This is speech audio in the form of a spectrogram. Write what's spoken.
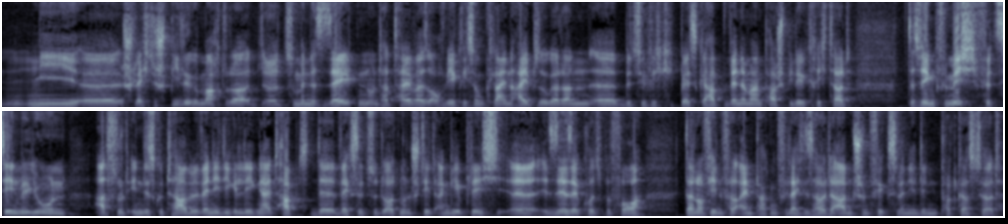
nie äh, schlechte Spiele gemacht oder äh, zumindest selten und hat teilweise auch wirklich so einen kleinen Hype sogar dann äh, bezüglich Kickbase gehabt, wenn er mal ein paar Spiele gekriegt hat. Deswegen für mich für 10 Millionen absolut indiskutabel, wenn ihr die Gelegenheit habt. Der Wechsel zu Dortmund steht angeblich äh, sehr, sehr kurz bevor. Dann auf jeden Fall einpacken. Vielleicht ist er heute Abend schon fix, wenn ihr den Podcast hört.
